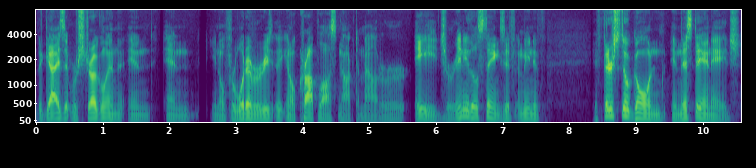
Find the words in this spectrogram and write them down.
the guys that were struggling and and you know for whatever reason you know crop loss knocked them out or age or any of those things. If I mean if if they're still going in this day and age,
